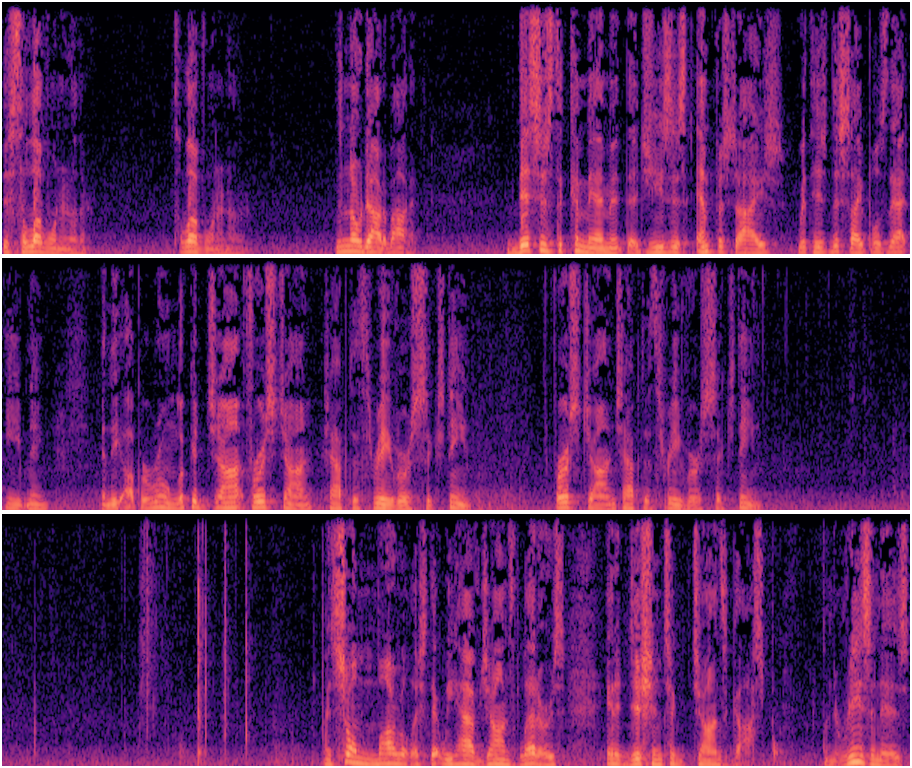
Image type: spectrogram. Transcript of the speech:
is to love one another. To love one another. There's no doubt about it. This is the commandment that Jesus emphasized with his disciples that evening in the upper room. Look at John, 1 John chapter 3 verse 16. 1 John chapter 3 verse 16. It's so marvelous that we have John's letters in addition to John's gospel. And the reason is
